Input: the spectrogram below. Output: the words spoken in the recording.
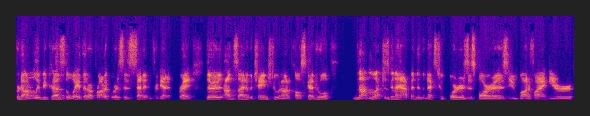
predominantly because the way that our product works is set it and forget it, right? They're outside of a change to an on call schedule. Not much is going to happen in the next two quarters as far as you modifying your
